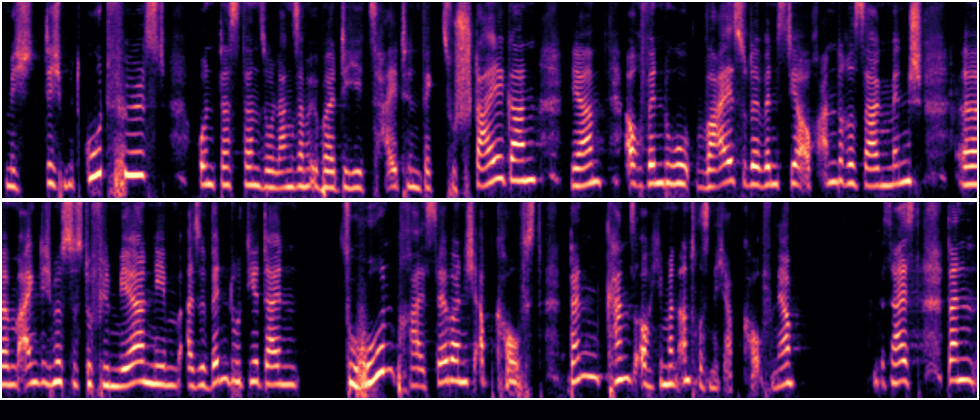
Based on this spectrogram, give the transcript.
mich, dich mit gut fühlst und das dann so langsam über die Zeit hinweg zu steigern. Ja, auch wenn du weißt oder wenn es dir auch andere sagen, Mensch, ähm, eigentlich müsstest du viel mehr nehmen. Also wenn du dir deinen zu hohen Preis selber nicht abkaufst, dann kann es auch jemand anderes nicht abkaufen, ja. Das heißt, dann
